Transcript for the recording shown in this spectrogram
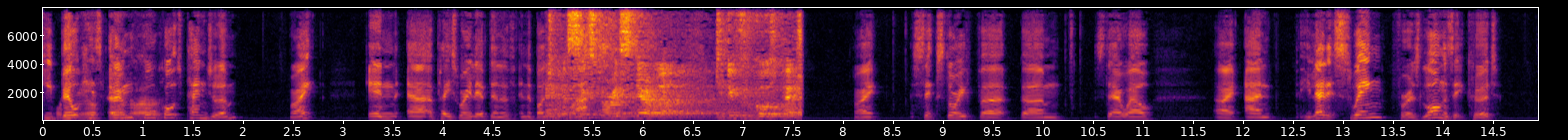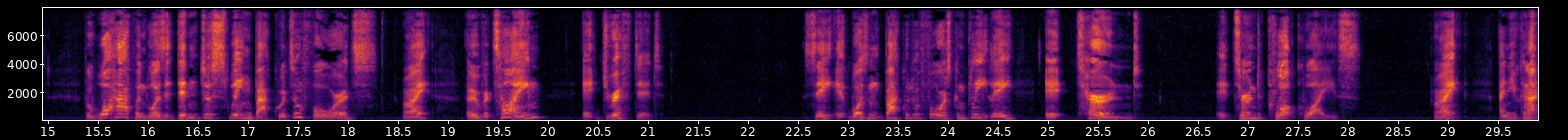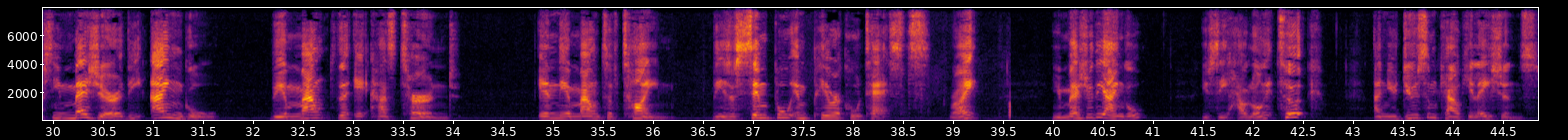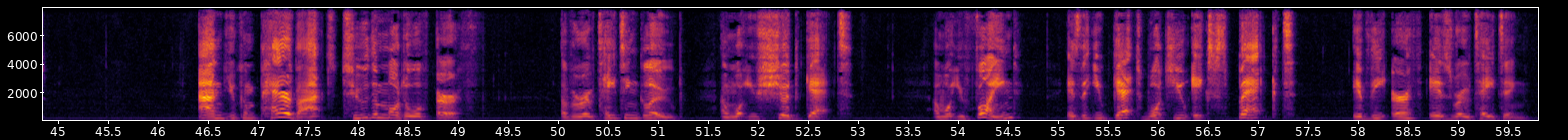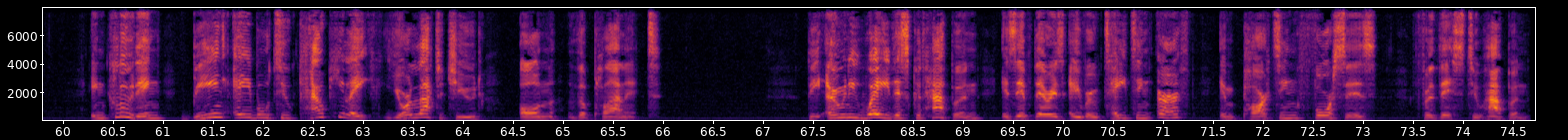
He What's built his own there, full man? pendulum, right, in uh, a place where he lived in a, in a bunch of a flats, six-story stairwell to do Foucault's pendulum. right, six-story uh, um, stairwell, all right, and he let it swing for as long as it could. But what happened was it didn't just swing backwards and forwards, right? Over time, it drifted. See, it wasn't backwards and forwards completely. It turned. It turned clockwise, right? And you can actually measure the angle, the amount that it has turned in the amount of time. These are simple empirical tests, right? You measure the angle, you see how long it took, and you do some calculations. And you compare that to the model of Earth, of a rotating globe, and what you should get. And what you find is that you get what you expect if the Earth is rotating, including being able to calculate your latitude on the planet. The only way this could happen is if there is a rotating Earth imparting forces for this to happen.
